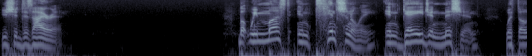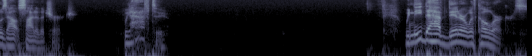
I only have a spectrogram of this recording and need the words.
You should desire it. But we must intentionally engage in mission with those outside of the church. We have to. We need to have dinner with coworkers.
